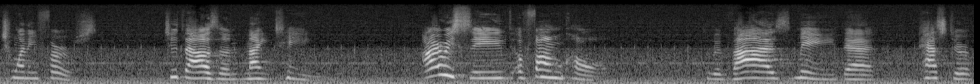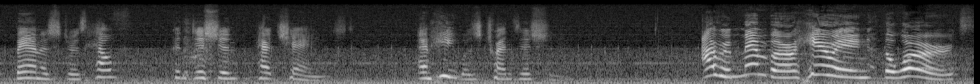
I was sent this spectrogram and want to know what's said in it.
21st, 2019. I received a phone call to advise me that Pastor Bannister's health condition had changed and he was transitioning. I remember hearing the words,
